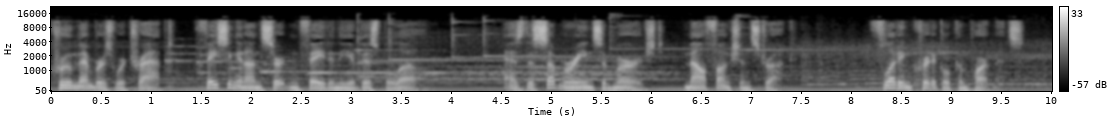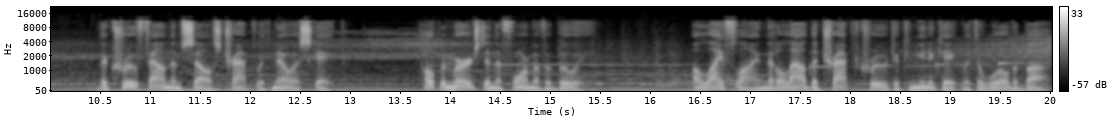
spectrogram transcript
Crew members were trapped, facing an uncertain fate in the abyss below. As the submarine submerged, malfunction struck, flooding critical compartments. The crew found themselves trapped with no escape. Hope emerged in the form of a buoy. A lifeline that allowed the trapped crew to communicate with the world above,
